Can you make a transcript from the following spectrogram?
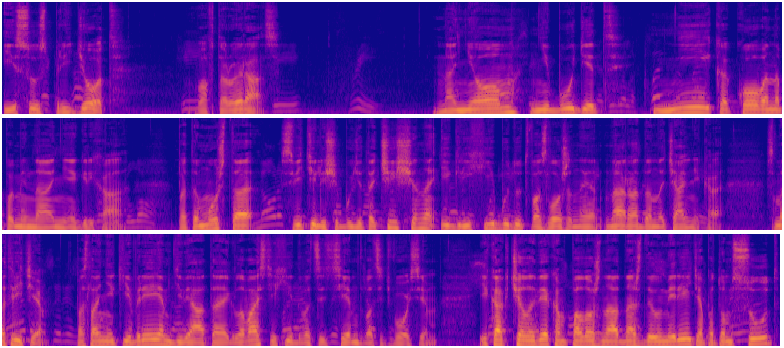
Иисус придет во второй раз, на нем не будет никакого напоминания греха, потому что святилище будет очищено, и грехи будут возложены на родоначальника. Смотрите, послание к евреям, 9 глава, стихи 27-28. «И как человекам положено однажды умереть, а потом суд,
